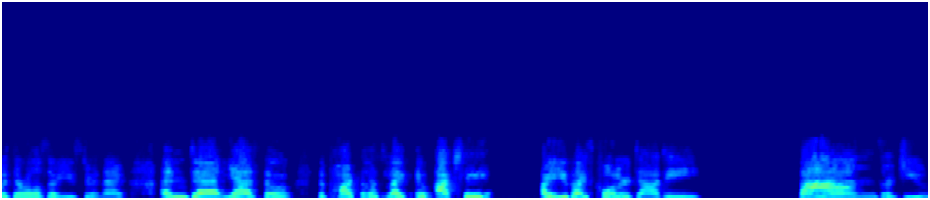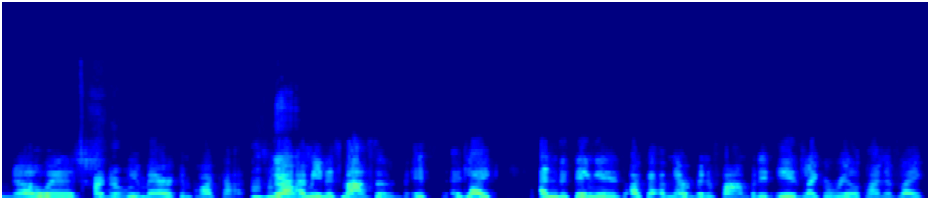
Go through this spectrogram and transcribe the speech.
but they're also used to it now. And uh, yeah, so the podcast, like, it actually, are you guys call her daddy fans or do you know it? I know the him. American podcast. Mhm. Yeah, Yeah. I mean, it's massive. It's uh, like, and the thing is, okay, I've never been a fan, but it is like a real kind of like,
